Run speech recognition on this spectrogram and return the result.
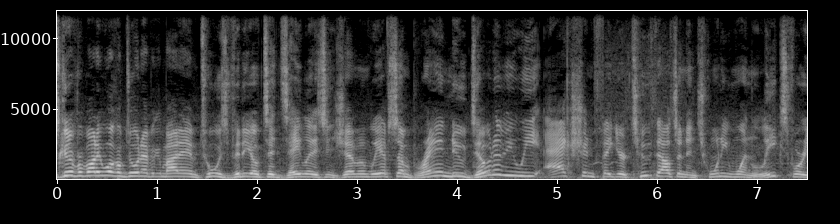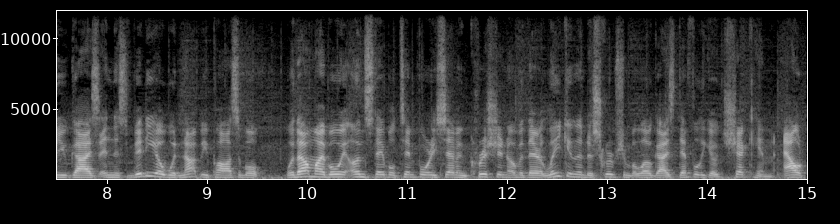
is good, everybody? Welcome to an Epic My Damn Toys video. Today, ladies and gentlemen, we have some brand new WWE Action Figure 2021 leaks for you guys, and this video would not be possible without my boy Unstable 1047 Christian over there. Link in the description below, guys. Definitely go check him out.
